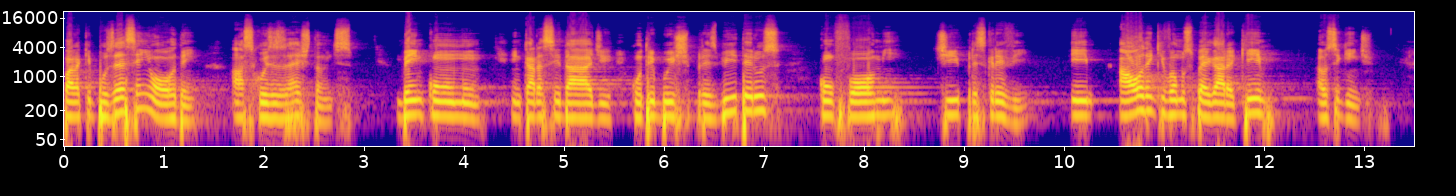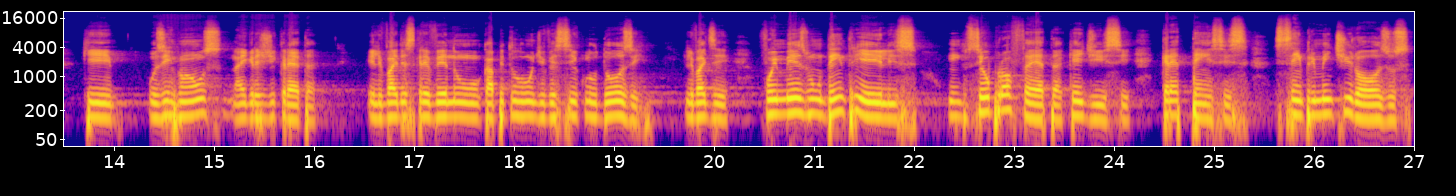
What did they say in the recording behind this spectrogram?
para que pusessem em ordem as coisas restantes, bem como em cada cidade contribuíste presbíteros, conforme te prescrevi. E a ordem que vamos pegar aqui é o seguinte, que os irmãos na igreja de Creta, ele vai descrever no capítulo 1 de versículo 12, ele vai dizer, foi mesmo dentre eles um seu profeta que disse, cretenses, sempre mentirosos,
